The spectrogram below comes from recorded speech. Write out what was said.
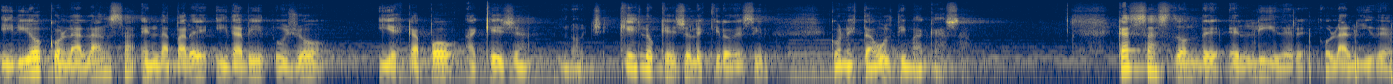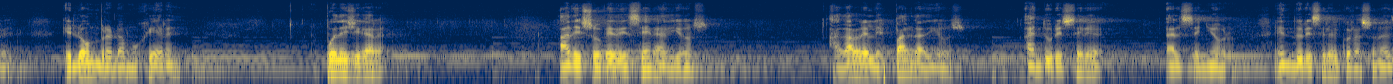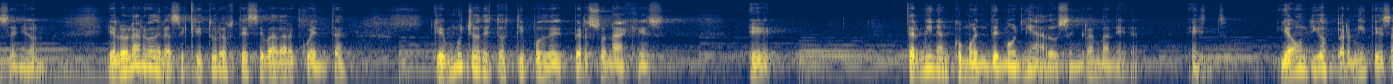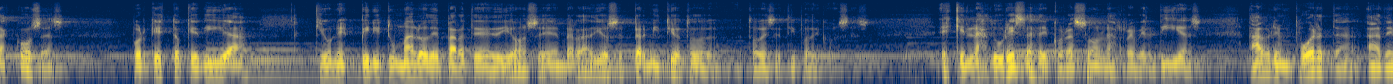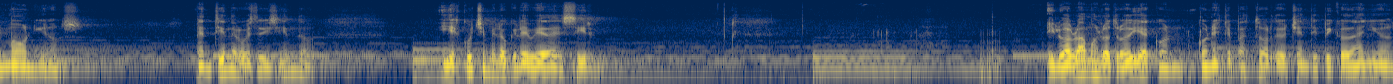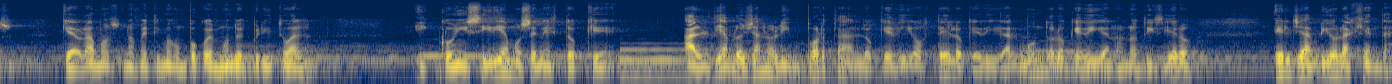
hirió con la lanza en la pared y David huyó y escapó aquella noche. ¿Qué es lo que yo les quiero decir con esta última casa? Casas donde el líder o la líder, el hombre o la mujer, puede llegar a desobedecer a Dios, a darle la espalda a Dios, a endurecer al Señor, endurecer el corazón al Señor. Y a lo largo de las escrituras usted se va a dar cuenta que muchos de estos tipos de personajes eh, terminan como endemoniados en gran manera. Esto. Y aún Dios permite esas cosas, porque esto que diga que un espíritu malo de parte de Dios, eh, en verdad Dios permitió todo, todo ese tipo de cosas. Es que las durezas del corazón, las rebeldías, abren puerta a demonios. ¿Me entiende lo que estoy diciendo? Y escúcheme lo que le voy a decir. Y lo hablamos el otro día con, con este pastor de ochenta y pico de años que hablamos, nos metimos un poco en el mundo espiritual y coincidíamos en esto, que al diablo ya no le importa lo que diga usted, lo que diga el mundo, lo que digan los noticieros. Él ya abrió la agenda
